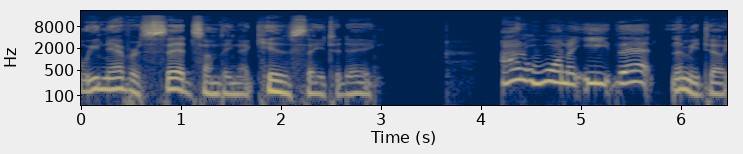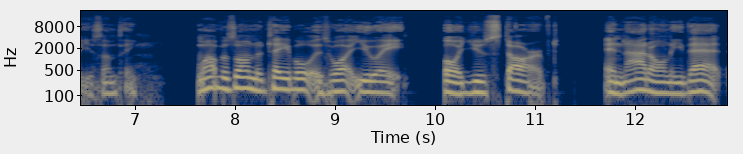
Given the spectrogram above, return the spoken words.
We never said something that kids say today. I don't want to eat that. Let me tell you something. What was on the table is what you ate, or you starved. And not only that,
